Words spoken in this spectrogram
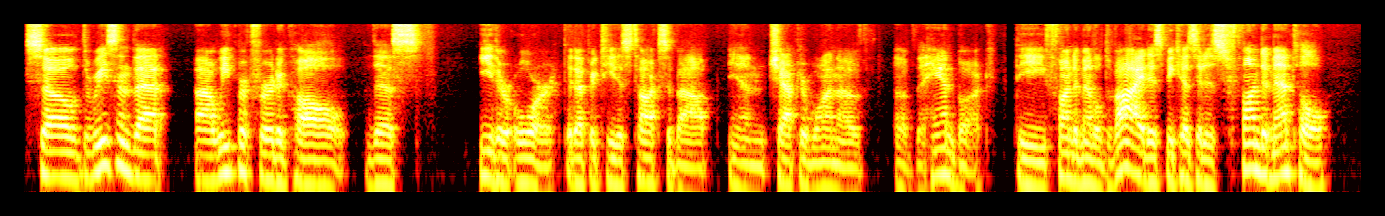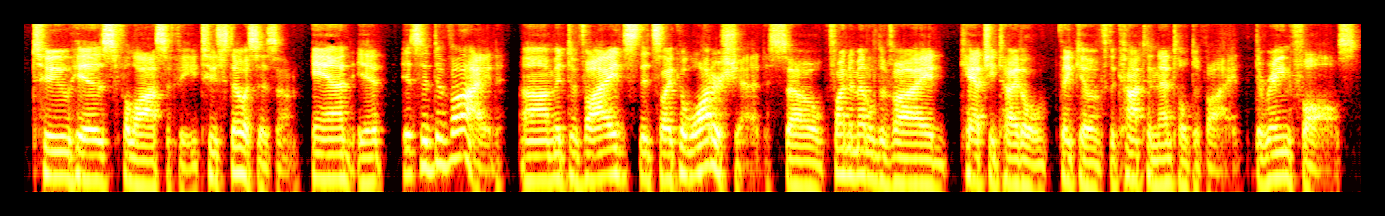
So the reason that uh, we prefer to call this either or that Epictetus talks about in chapter one of, of the handbook, the fundamental divide, is because it is fundamental to his philosophy, to Stoicism. And it is a divide. Um, it divides, it's like a watershed. So, fundamental divide, catchy title, think of the continental divide. The rain falls.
